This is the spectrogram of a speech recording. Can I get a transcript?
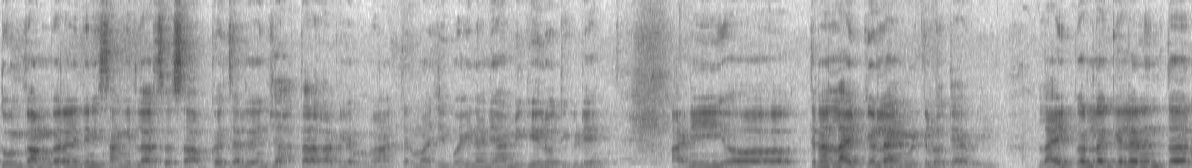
दोन कामगारांनी त्यांनी सांगितलं असं असं अपघात झाला त्यांच्या हाताला लागले म्हणून. तर माझी बहीण आणि आम्ही गेलो तिकडे. आणि त्यांना लाईव्ह करायला ॲडमिट केलं होतं त्यावेळी लाईव्ह करायला गेल्यानंतर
